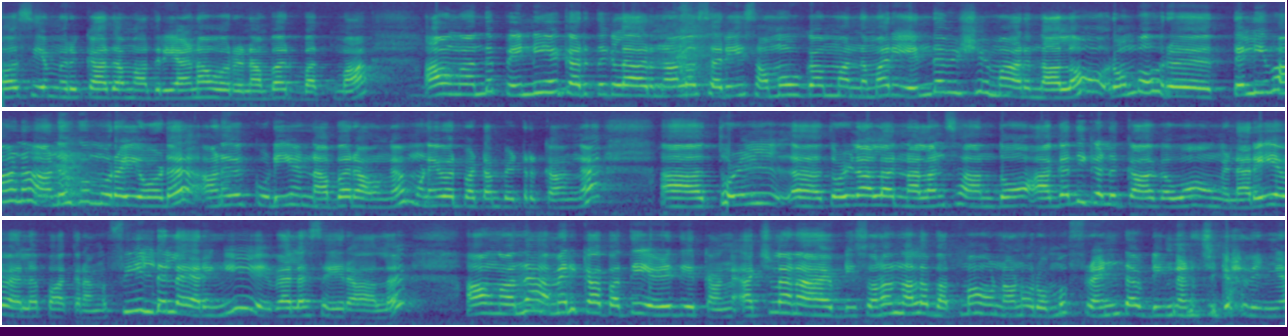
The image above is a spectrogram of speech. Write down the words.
அவசியம் இருக்காத மாதிரியான ஒரு நபர் பத்மா. அவங்க வந்து பெண்ணிய கருத்துக்களாக இருந்தாலும் சரி சமூகம் அந்த மாதிரி எந்த விஷயமா இருந்தாலும் ரொம்ப ஒரு தெளிவான அணுகுமுறையோடு அணுகக்கூடிய நபர் அவங்க முனைவர் பட்டம் பெற்றிருக்காங்க. தொழில் தொழிலாளர் நலன் சார்ந்தும் அகதிகளுக்காகவும் அவங்க நிறைய வேலை பார்க்குறாங்க. ஃபீல்டில் இறங்கி வேலை செய்கிற ஆள். அவங்க வந்து அமெரிக்கா பற்றி எழுதியிருக்காங்க. ஆக்சுவலாக நான் இப்படி சொன்னதுனால பத்மாவும் நானும் ரொம்ப ஃப்ரெண்ட் அப்படின்னு நினச்சிக்காதீங்க.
